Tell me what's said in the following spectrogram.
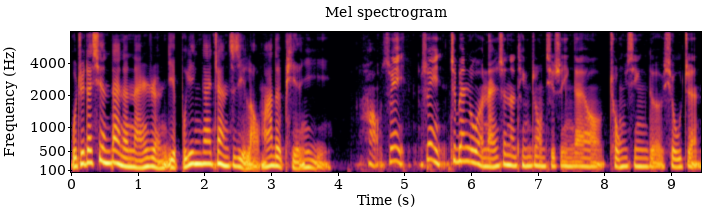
我觉得现代的男人也不应该占自己老妈的便宜。好，所以所以这边如果男生的听众，其实应该要重新的修正。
